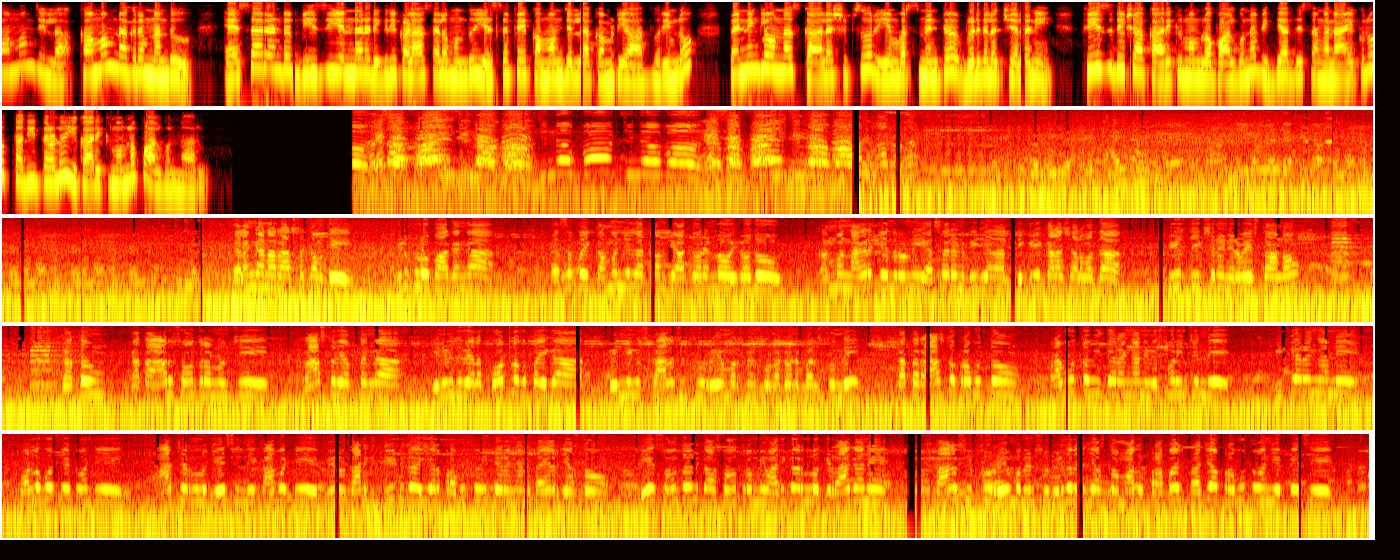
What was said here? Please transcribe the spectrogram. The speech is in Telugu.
ఖమ్మం జిల్లా ఖమ్మం నగరం నందు ఎస్ఆర్ అండ్ బీజీఎన్ఆర్ డిగ్రీ కళాశాల ముందు ఎస్ఎఫ్ఏ ఖమ్మం జిల్లా కమిటీ ఆధ్వర్యంలో పెండింగ్లో ఉన్న స్కాలర్షిప్స్ రియంబర్స్మెంట్ విడుదల చేయాలని ఫీజు దీక్ష కార్యక్రమంలో పాల్గొన్న విద్యార్థి సంఘ నాయకులు తదితరులు ఈ కార్యక్రమంలో పాల్గొన్నారు. జిందాబాద్! జిందాబాద్ తెలంగాణ రాష్ట్ర కమిటీ పిలుపులో భాగంగా ఎస్ఎఫ్ఐ ఖమ్మం జిల్లా కమిటీ ఆధ్వర్యంలో ఈరోజు ఖమ్మం నగర కేంద్రంలోని ఎస్ఆర్ఎన్ బీజేఆర్ డిగ్రీ కళాశాల వద్ద ఫీజు దీక్షని నిర్వహిస్తా ఉన్నాం. గతం గత ఆరు సంవత్సరాల నుంచి రాష్ట్ర వ్యాప్తంగా ఎనిమిది వేల కోట్లకు పైగా పెండింగ్ స్కాలర్షిప్స్ రియంబర్స్మెంట్స్ ఉన్నటువంటి పరిస్థితి ఉంది. గత రాష్ట్ర ప్రభుత్వం ప్రభుత్వ విద్యారంగాన్ని విస్మరించింది. విద్యారంగాన్ని కొల్లగొట్టేటువంటి ఆచరణలు చేసింది. కాబట్టి మేము దానికి ధీటుగా ఇవాళ ప్రభుత్వ విద్యారంగాన్ని ఏ సంవత్సరానికి ఆ సంవత్సరం మేము అధికారంలోకి రాగానే స్కాలర్షిప్స్ రియంబర్మెంట్స్ విడుదల చేస్తాం. మాది ప్రభ ప్రజా ప్రభుత్వం అని చెప్పేసి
